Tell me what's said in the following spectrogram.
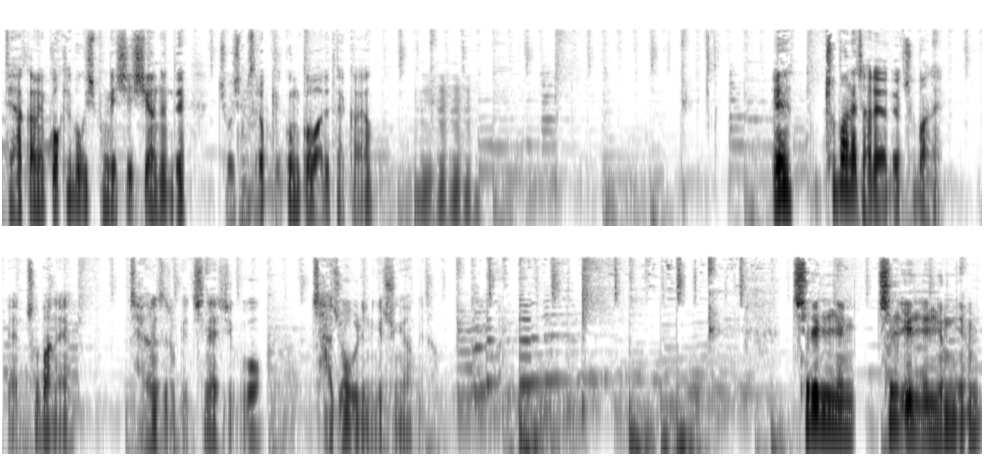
대학 가면 꼭 해보고 싶은 게 CC였는데, 조심스럽게 꿈꿔봐도 될까요? 음. 예, 초반에 잘해야 돼요, 초반에. 예, 초반에. 자연스럽게 친해지고, 자주 어울리는 게 중요합니다. 7116, 7116님,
